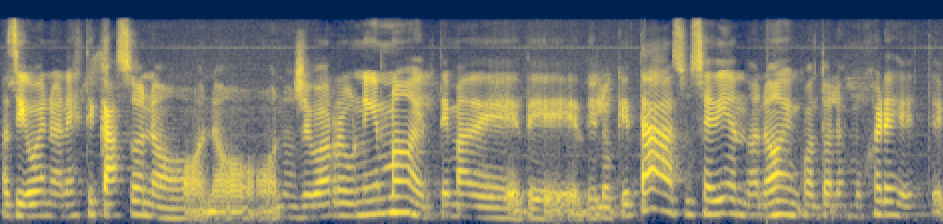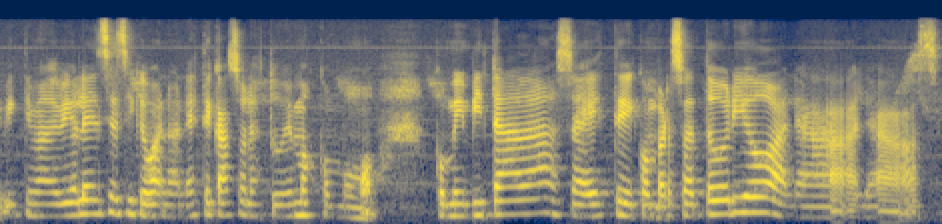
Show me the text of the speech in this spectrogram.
Así que bueno, en este caso no, no, nos llevó a reunirnos el tema de, lo que está sucediendo ¿no? en cuanto a las mujeres este, víctimas de violencia. Así que bueno, en este caso las tuvimos como, invitadas a este conversatorio, a, las,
